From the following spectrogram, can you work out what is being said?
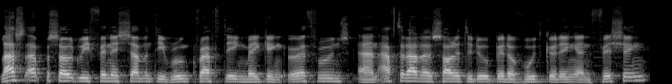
Last episode we finished 70 rune crafting, making earth runes and after that I decided to do a bit of wood cutting and fishing.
